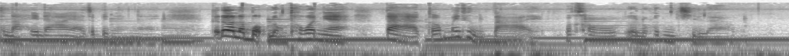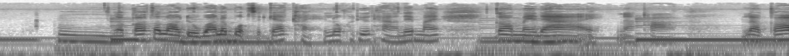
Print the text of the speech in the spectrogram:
ชนะให้ได้อะจะเป็นยังไง ก็โดนระบบลงโทษไง แต่ก็ไม่ถึงตายเพราะเขาโดนลงโทษจริงๆแล้วอืมแล้วก็จะรอดูว่าระบบจะแก้ไขให้โลกเขาทิศทางได้ไหม ก็ไม่ได้นะคะ แล้วก็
